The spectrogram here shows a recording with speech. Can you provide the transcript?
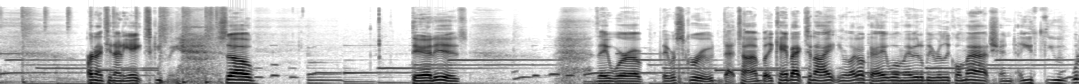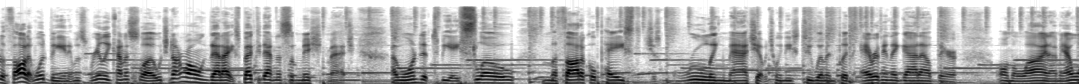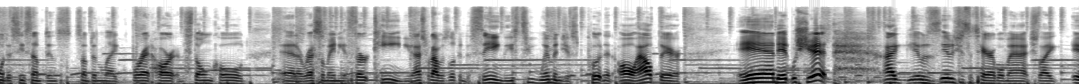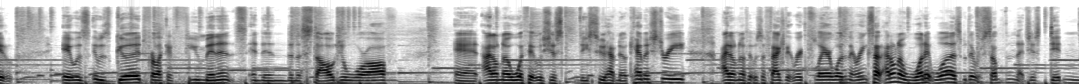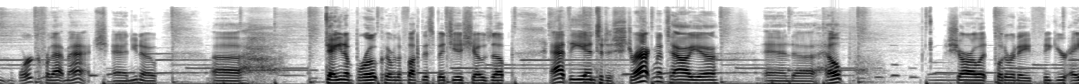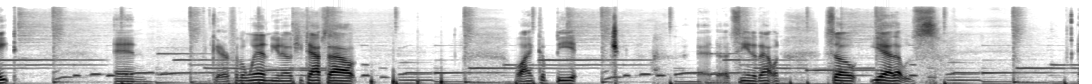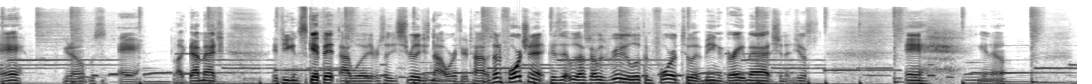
or 1998, excuse me. So there it is. They were uh, they were screwed that time, but it came back tonight, and you were like, okay, well maybe it'll be a really cool match, and you you would have thought it would be, and it was really kind of slow, which not wrong with that. I expected that in a submission match. I wanted it to be a slow, methodical paced, just grueling matchup between these two women, putting everything they got out there on the line. I mean, I wanted to see something something like Bret Hart and Stone Cold at a WrestleMania 13. You know, that's what I was looking to seeing. These two women just putting it all out there, and it was shit. I it was it was just a terrible match. Like it it was it was good for like a few minutes, and then the nostalgia wore off. And I don't know if it was just these two have no chemistry. I don't know if it was the fact that Ric Flair wasn't at ringside. I don't know what it was, but there was something that just didn't work for that match. And you know, uh, Dana Brooke, whoever the fuck this bitch is, shows up at the end to distract Natalya and uh, help Charlotte put her in a figure eight and get her for the win. You know, she taps out like a bitch. And uh, that's the end of that one. So, yeah, that was eh. You know, it was eh. Like that match, if you can skip it, I would. It was really just not worth your time. It's unfortunate because it was I was really looking forward to it being a great match, and it just eh. You know.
